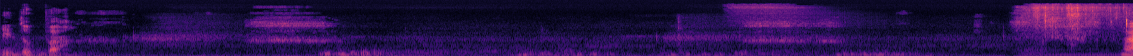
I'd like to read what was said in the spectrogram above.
i dupa. No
